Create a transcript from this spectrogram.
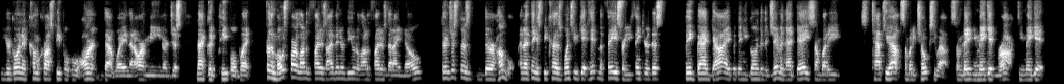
you're going to come across people who aren't that way and that are mean or just not good people. But for the most part, a lot of the fighters I've interviewed, a lot of the fighters that I know, they're just there's they're humble. And I think it's because once you get hit in the face or you think you're this big bad guy, but then you go into the gym and that day somebody taps you out, somebody chokes you out. Someday you may get rocked, you may get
